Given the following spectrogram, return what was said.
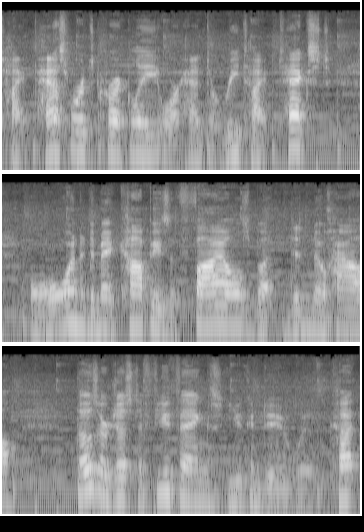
type passwords correctly or had to retype text or wanted to make copies of files but didn't know how, those are just a few things you can do with cut,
